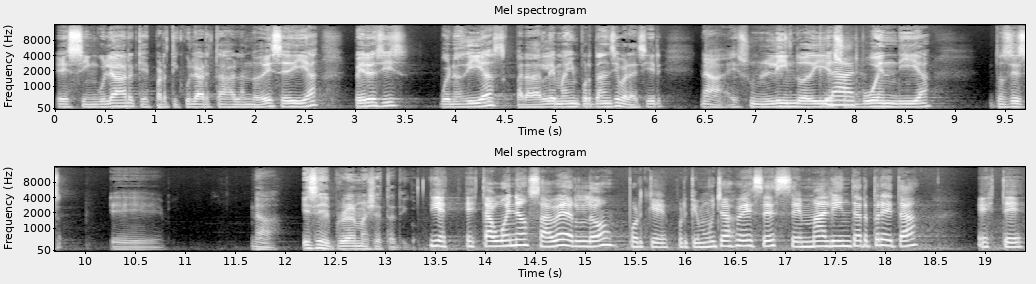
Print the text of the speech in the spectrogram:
es singular, que es particular, estás hablando de ese día, pero decís buenos días para darle más importancia, para decir, nada, es un lindo día, es un buen día. Entonces, eh, nada, ese es el plural majestático. Y es- está bueno saberlo, ¿por qué? Porque muchas veces se malinterpreta este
